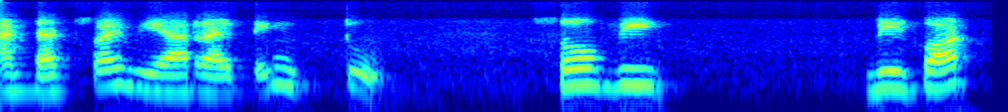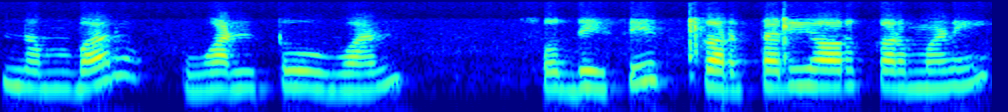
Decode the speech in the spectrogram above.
and that's why we are writing two so we we got number 1 to 1 so this is kartari or karmani?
